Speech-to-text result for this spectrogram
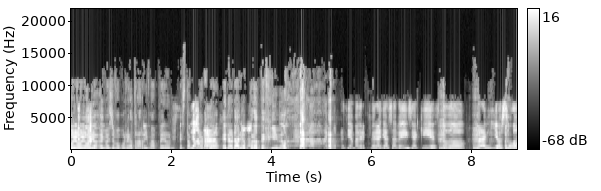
Uy, uy, uy, a mí se me ocurre otra rima, pero estamos No, en horario, en horario protegido. Estamos en Buenos Días Madre Esfera, ya sabéis, y aquí es todo maravilloso.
